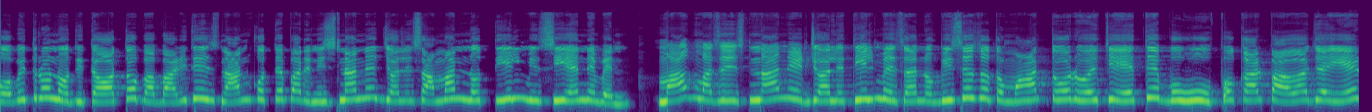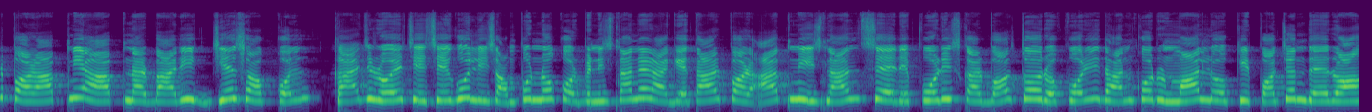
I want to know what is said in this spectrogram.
পবিত্র নদীতে অথবা বাড়িতে স্নান করতে পারেন স্নানের জলে সামান্য তিল মিশিয়ে নেবেন মাঘ মাসে স্নানের জলে তিল মেশানো বিশেষত মাহাত্ম রয়েছে এতে বহু উপকার পাওয়া যায় এরপর আপনি আপনার বাড়ির যে সকল কাজ রয়েছে, সেগুলি সম্পূর্ণ করবেন। স্নানের আগে তারপর আপনি স্নান সেরে পরিষ্কার বস্ত্র পরিধান করুন। মা লক্ষ্মীর পছন্দের রং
